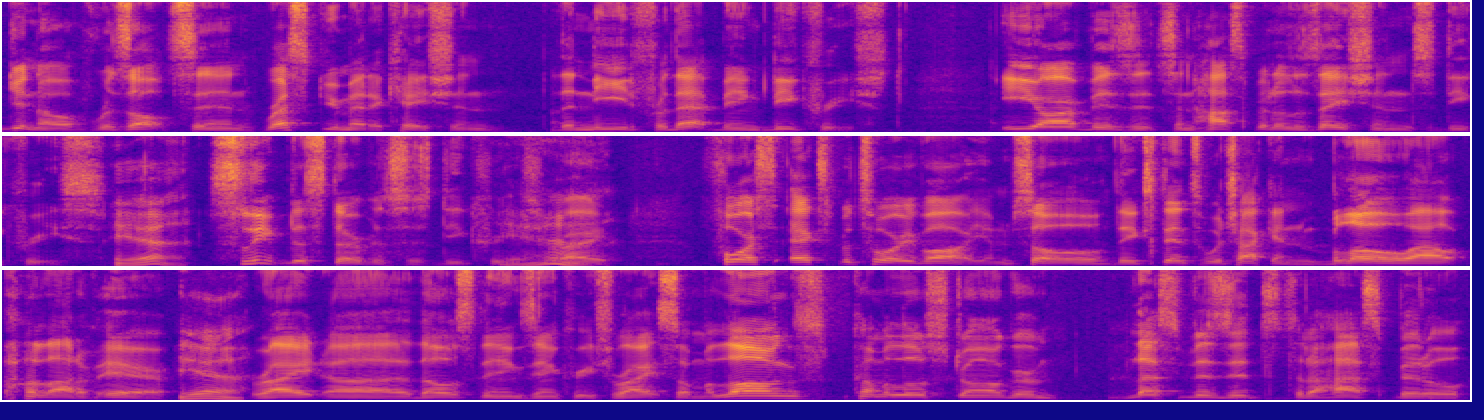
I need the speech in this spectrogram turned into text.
you know results in rescue medication, the need for that being decreased. ER visits and hospitalizations decrease Yeah. sleep disturbances decrease, Yeah. right? Force expiratory volume, so the extent to which I can blow out a lot of air, Yeah. right? Uh, those things increase, right? So my lungs become a little stronger, less visits to the hospital,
